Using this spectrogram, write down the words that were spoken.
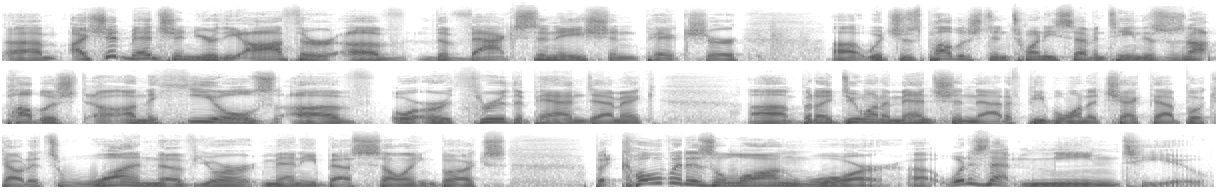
Um, I should mention you're the author of The Vaccination Picture. Uh, which was published in 2017. This was not published uh, on the heels of or, or through the pandemic, uh, but I do want to mention that if people want to check that book out, it's one of your many best selling books. But COVID is a long war. Uh, what does that mean to you?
